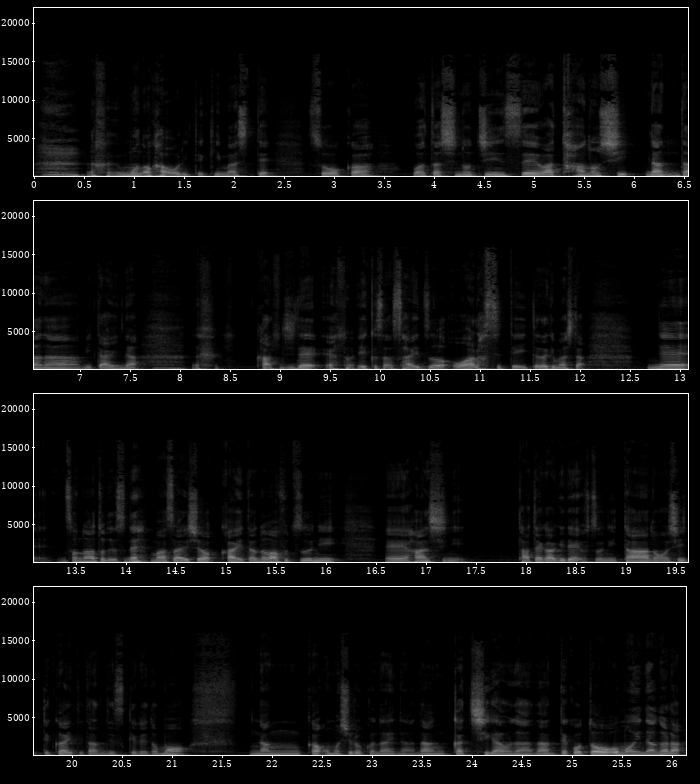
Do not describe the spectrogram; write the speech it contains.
ものが降りてきましてそうか私の人生は楽しなんだなみたいな 感じであのエクササイズを終わらせていただきました。でその後ですね、まあ、最初書いたのは普通に、えー、半紙に縦書きで普通に「楽し」って書いてたんですけれどもなんか面白くないななんか違うななんてことを思いながら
